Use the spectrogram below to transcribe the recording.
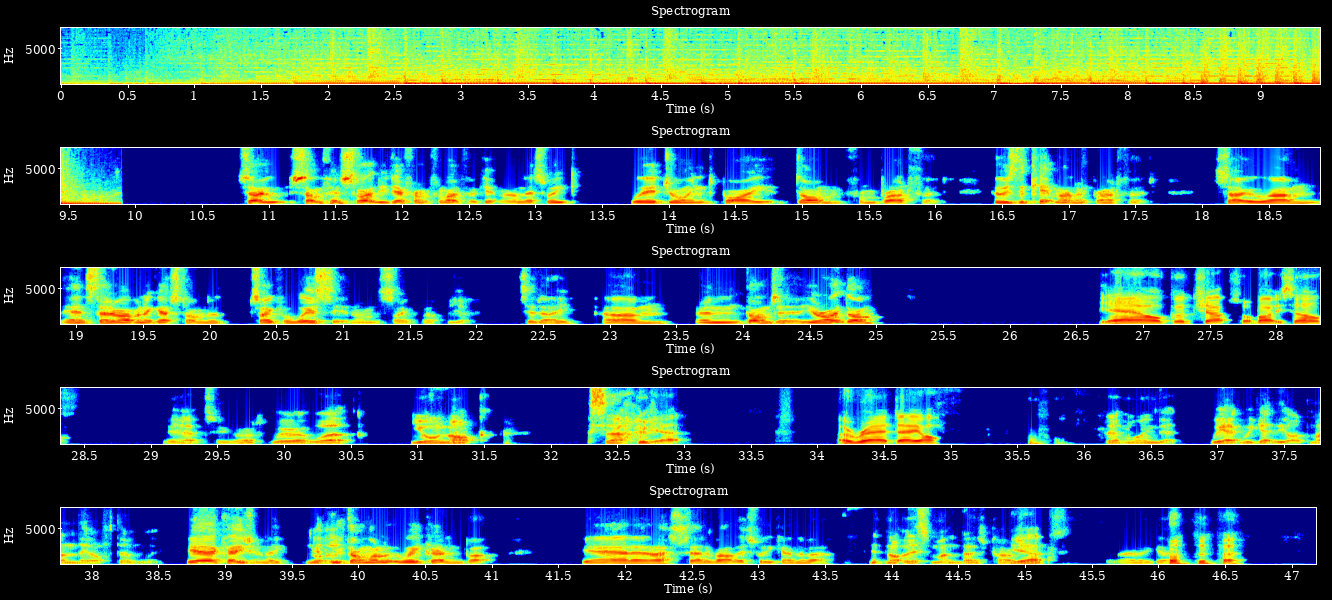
So something slightly different for Life of a Kitman this week. We're joined by Dom from Bradford, who is the kitman at Bradford. So um, yeah, instead of having a guest on the sofa, we're sitting on the sofa Yeah. today. Um, and Dom's here. You're right, Dom? Yeah, all good chaps. What about yourself? Yeah, Yeah. not too bad. we're at work. You're not. So Yeah. A rare day off. don't mind it. We we get the odd Monday off, don't we? Yeah, occasionally Not if we've done well at the weekend. But yeah, no, less said about this weekend. About Not this Monday. those Yeah. There we go.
